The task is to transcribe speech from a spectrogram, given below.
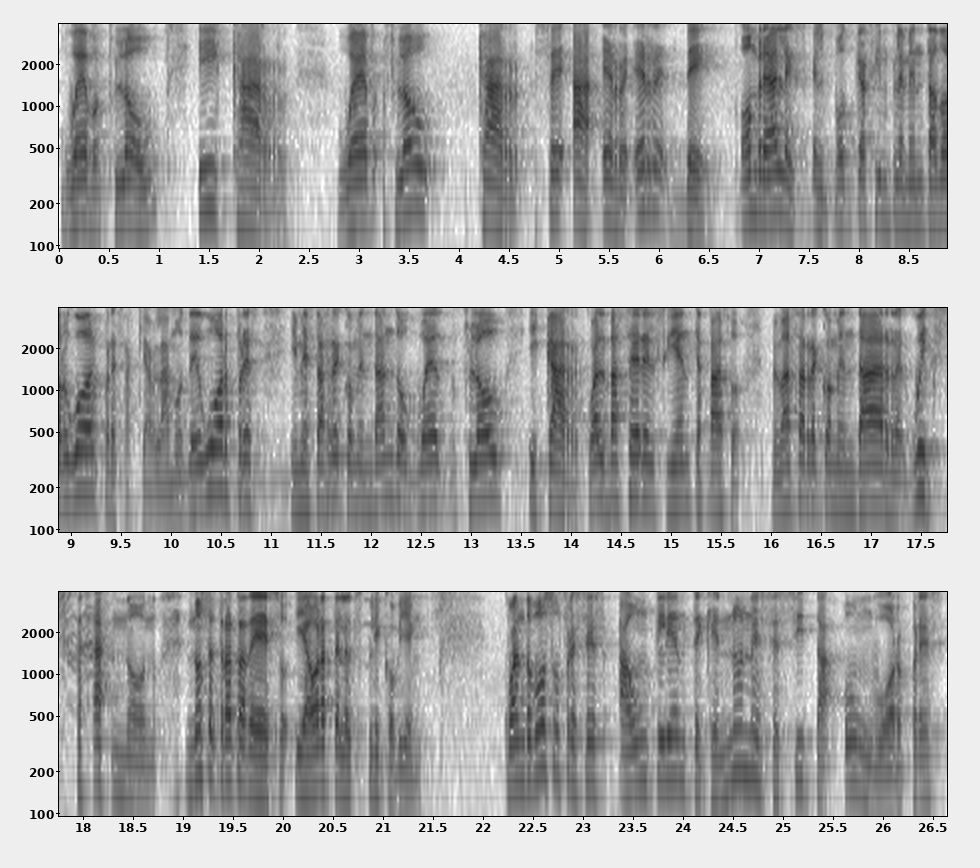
Webflow y CAR. Webflow CAR, C-A-R-R-D. Hombre Alex, el podcast implementador WordPress, aquí hablamos de WordPress y me estás recomendando Webflow y CAR. ¿Cuál va a ser el siguiente paso? ¿Me vas a recomendar Wix? no, no, no se trata de eso y ahora te lo explico bien. Cuando vos ofreces a un cliente que no necesita un WordPress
